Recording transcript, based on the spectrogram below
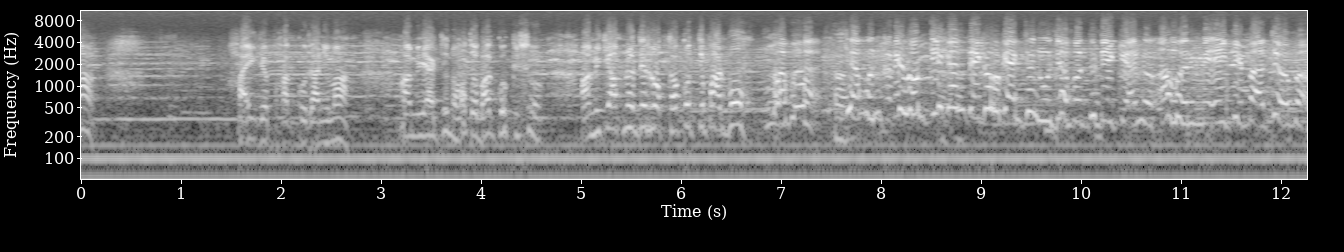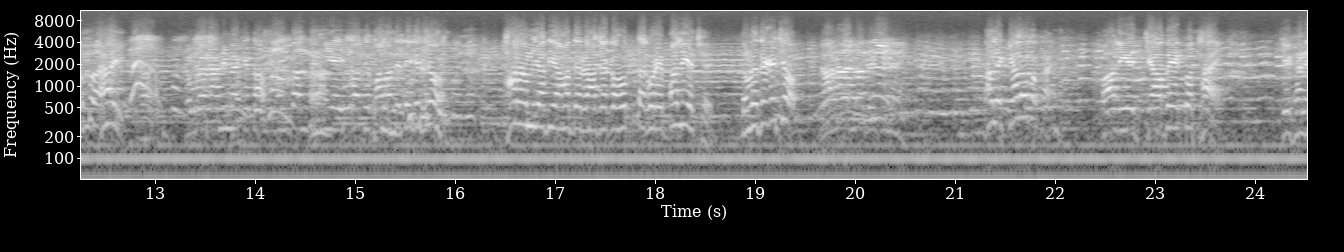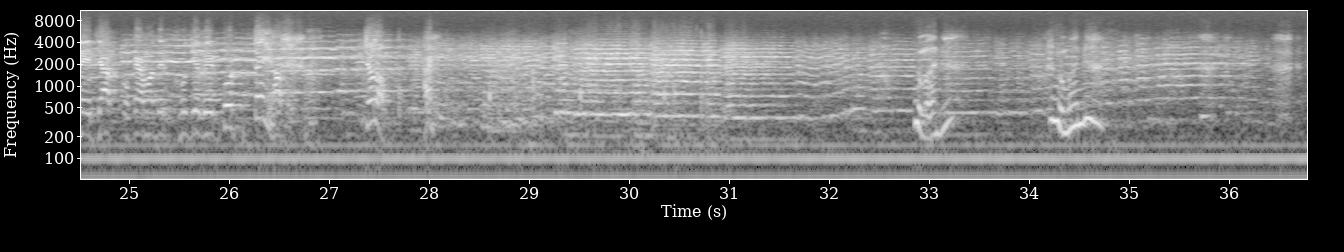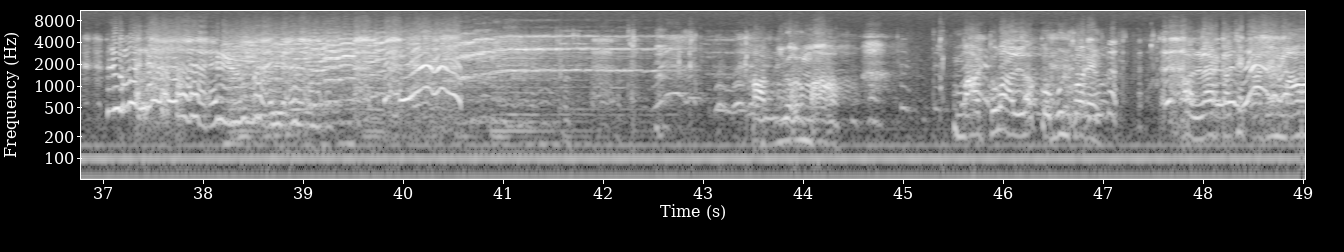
রানীমা হাই রে ভাগ্য রানীমা আমি একজন হতভাগ্য কৃষক। আমি কি আপনাদের রক্ষা করতে পারব? বাবা যেমন করে হোক যেখান থেকে হোক একজন উজাবদ্ধ ডেকে আনো আমার মেয়েকে বাঁচাও বাবা। তোমরা রানীমাকে তার সন্তানদের নিয়ে এই পথে পালাতে দেখেছ? হারামজাদি আমাদের রাজাকে হত্যা করে পালিয়েছে। তোমরা দেখেছ? তাহলে গেল কোথায়? পালিয়ে যাবে কোথায়? যেখানে যাক ওকে আমাদের খুঁজে বের করতেই হবে। চলো হাট। রুমানা রুমানা রুমানা রুমানা। আপনি ওর মা। মা তো আল্লাহ কবুল করে। আল্লাহর কাছে কাঁদেন মা।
